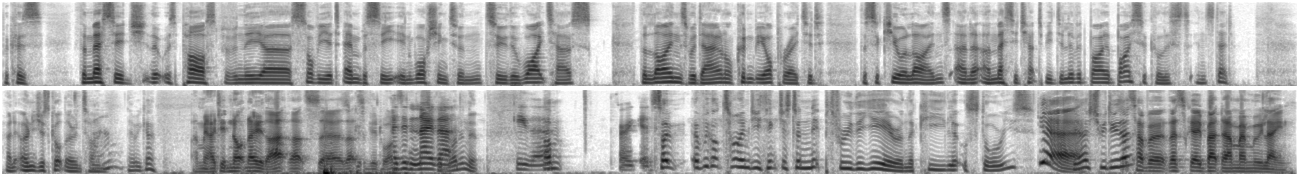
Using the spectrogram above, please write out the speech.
Because the message that was passed from the uh, Soviet embassy in Washington to the White House, the lines were down or couldn't be operated, the secure lines, and a, a message had to be delivered by a bicyclist instead. And it only just got there in time. There we go. I mean, I did not know that. That's uh, that's a good one. I didn't know Good that one, isn't it? either. Um, Very good. So, have we got time? Do you think just to nip through the year and the key little stories? Yeah, Yeah, should we do that? Let's have a let's go back down memory lane.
